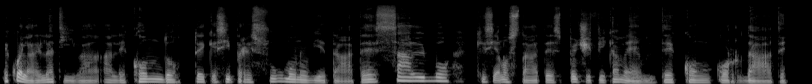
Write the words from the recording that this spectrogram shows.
è quella relativa alle condotte che si presumono vietate, salvo che siano state specificamente concordate,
